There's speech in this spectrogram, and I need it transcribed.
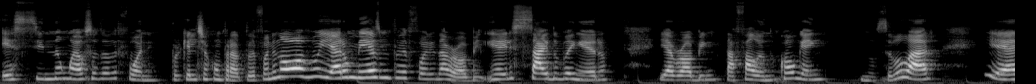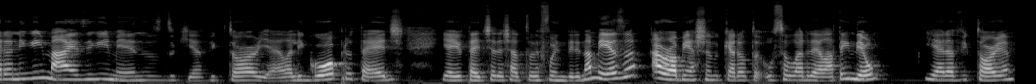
Esse não é o seu telefone. Porque ele tinha comprado um telefone novo e era o mesmo telefone da Robin. E aí ele sai do banheiro e a Robin tá falando com alguém no celular. E era ninguém mais, ninguém menos do que a Victoria. Ela ligou pro Ted, e aí o Ted tinha deixado o telefone dele na mesa. A Robin, achando que era o celular dela, atendeu, e era a Victoria.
